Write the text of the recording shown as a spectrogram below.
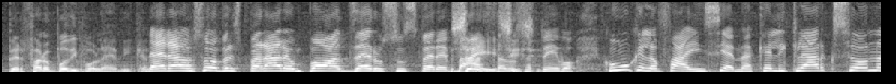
per fare un po' di polemica. Era solo per sparare un po' a zero su Sfera e Sì, basta, sì, lo sì. sapevo. Comunque lo fa insieme a Kelly Clarkson,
